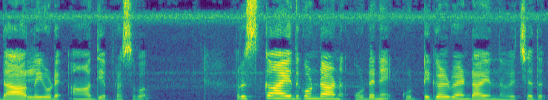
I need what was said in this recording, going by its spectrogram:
ഡാർലിയുടെ ആദ്യ പ്രസവം. റിസ്ക് ആയതുകൊണ്ടാണ് ഉടനെ കുട്ടികൾ വേണ്ട എന്ന് വെച്ചത്.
